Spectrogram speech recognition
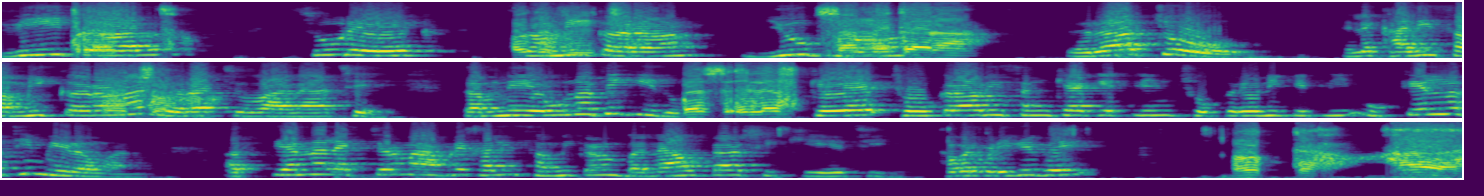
દ્વિચલ સુરેખ સમીકરણ યુગ્મ સમીકરણ. રચો. એટલે ખાલી સમીકરણ જ રચવાના છે. તમને એવું નથી કીધું એટલે કે છોકરાઓની સંખ્યા કેટલી છોકરીઓની કેટલી? ઉકેલ નથી મેળવવાનો. અત્યારના લેક્ચરમાં આપણે ખાલી સમીકરણ બનાવતા શીખીએ છીએ. ખબર પડી ગઈ ભાઈ? ઓકે હા.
